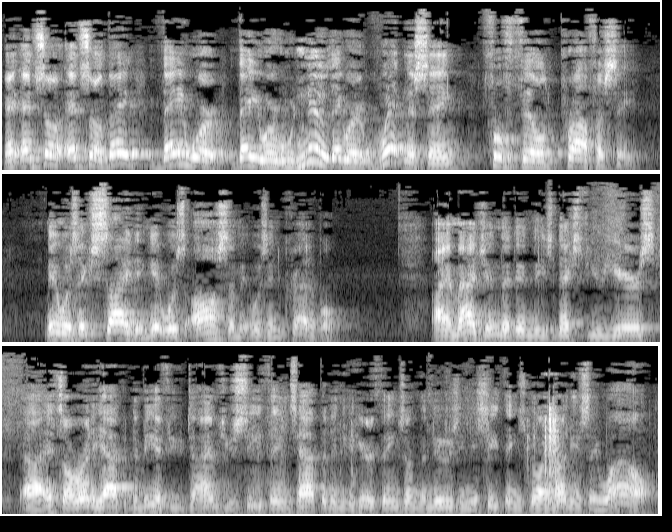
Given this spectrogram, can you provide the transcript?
And, and so, and so they, they were, they were, knew they were witnessing fulfilled prophecy. It was exciting. It was awesome. It was incredible. I imagine that in these next few years, uh, it's already happened to me a few times. You see things happen and you hear things on the news and you see things going on and you say, wow,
